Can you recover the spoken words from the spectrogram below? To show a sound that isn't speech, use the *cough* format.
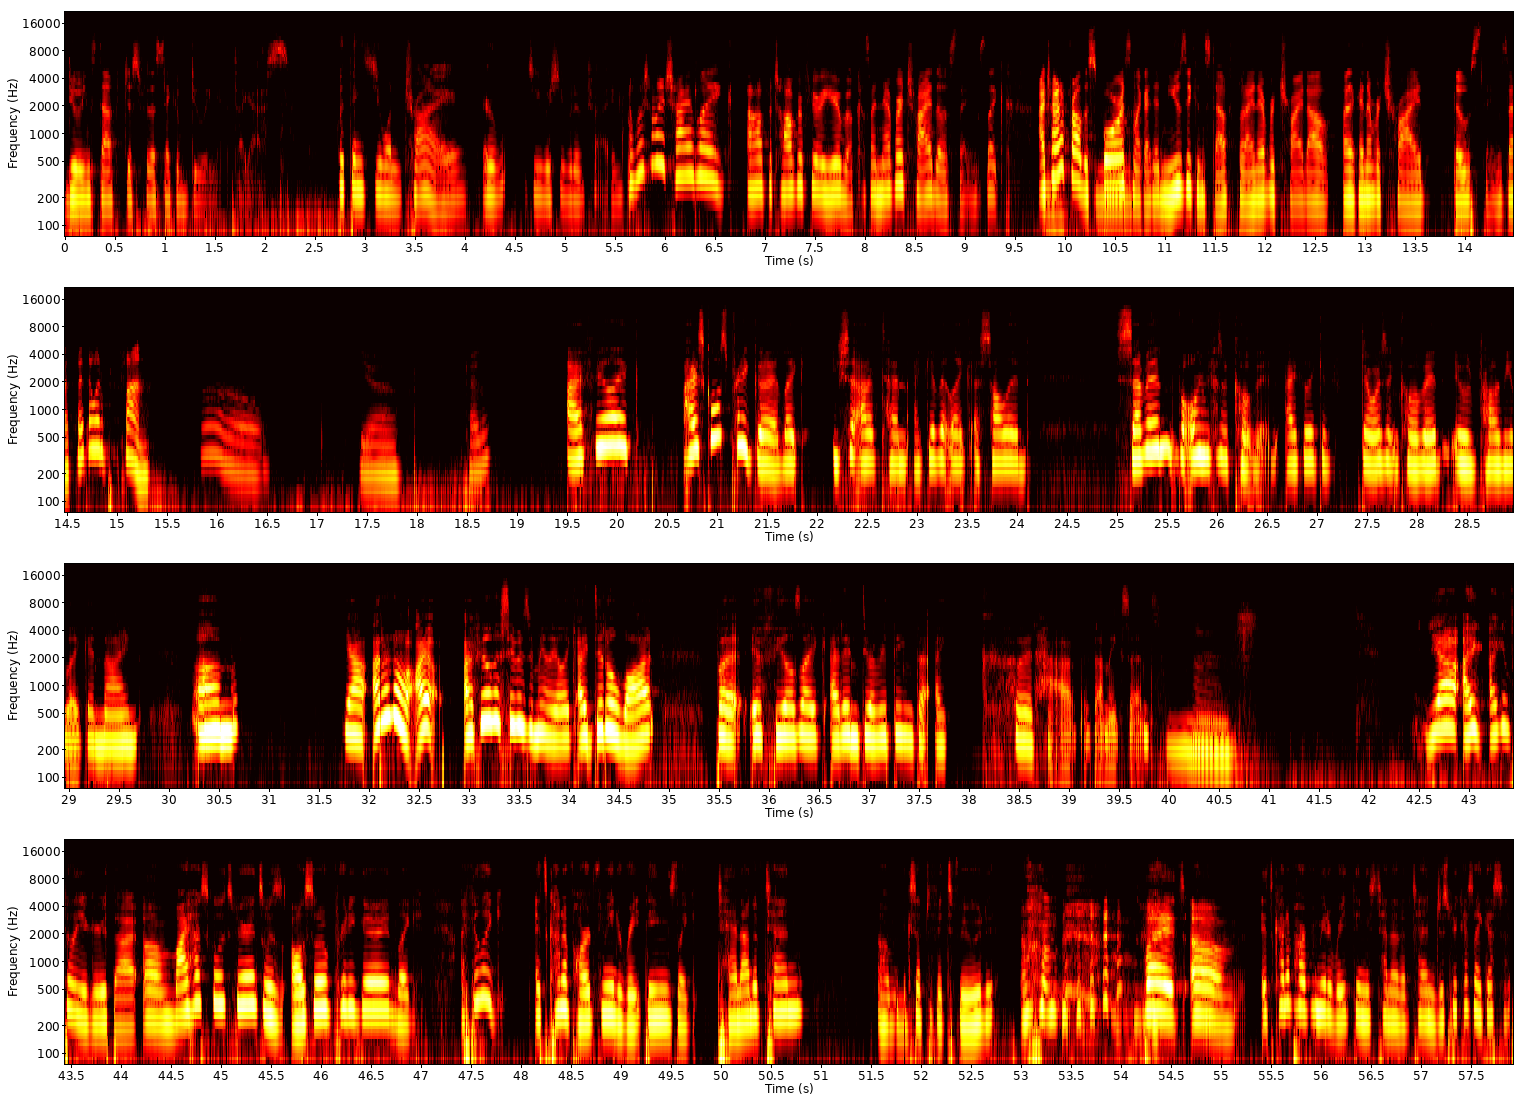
doing stuff just for the sake of doing it, I guess. What things do you want to try, or do you wish you would have tried? I wish I would have tried like uh, photography or yearbook because I never tried those things. Like I tried it for all the sports and like I did music and stuff, but I never tried out like I never tried those things. I feel that would have been fun. Oh, Yeah. Kiley? I feel like high school was pretty good. Like you said, out of ten, I'd give it like a solid seven, but only because of COVID. I feel like if there wasn't COVID, it would probably be like a nine. Um, yeah, I don't know. I I feel the same as Amelia. Like I did a lot, but it feels like I didn't do everything that I could have. If that makes sense. Hmm. yeah, I I completely agree with that. Um, my high school experience was also pretty good. Like, I feel like it's kind of hard for me to rate things like ten out of ten, um, Mm. except if it's food. *laughs* Um, *laughs* but um, it's kind of hard for me to rate things ten out of ten, just because I guess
